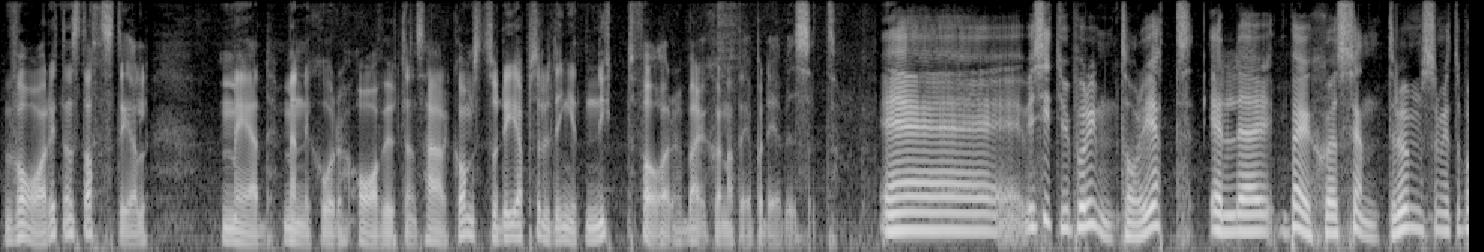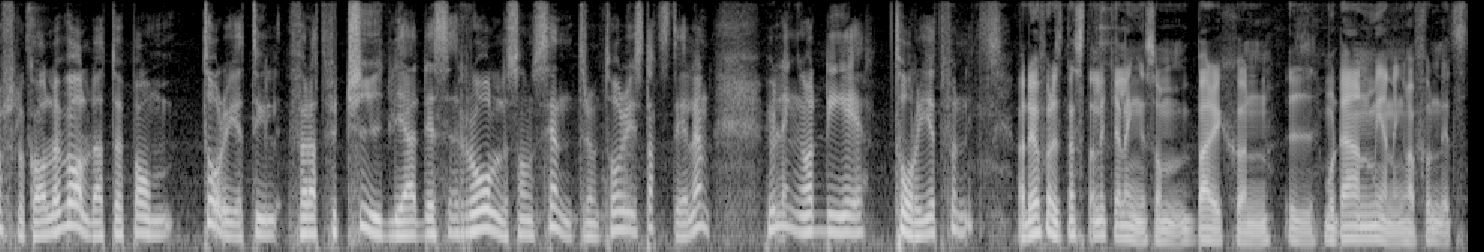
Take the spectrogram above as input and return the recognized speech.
varit en stadsdel med människor av utländsk härkomst. Så det är absolut inget nytt för Bergsjön att det är på det viset. Eh, vi sitter ju på Rymdtorget, eller Bergsjö centrum som Göteborgslokaler valde att döpa om torget till för att förtydliga dess roll som centrumtorg i stadsdelen. Hur länge har det torget funnits? Ja, det har funnits nästan lika länge som Bergsjön i modern mening har funnits.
